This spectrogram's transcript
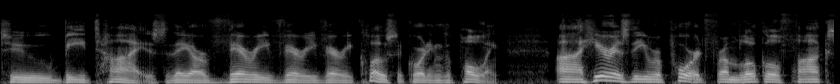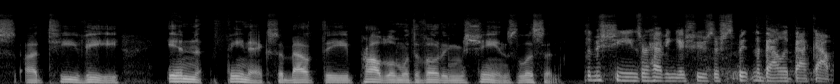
to be ties. They are very, very, very close, according to the polling. Uh, here is the report from local Fox uh, TV in Phoenix about the problem with the voting machines. Listen the machines are having issues. They're spitting the ballot back out.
